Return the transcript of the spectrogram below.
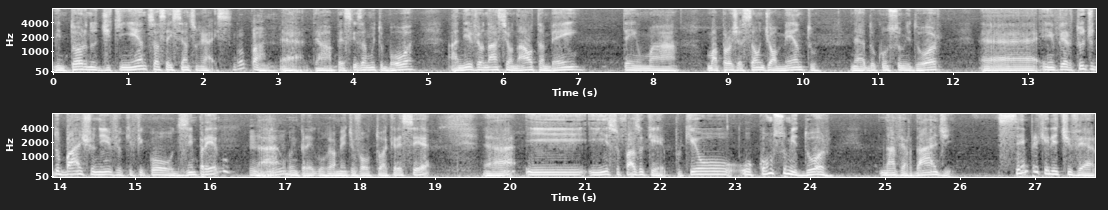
em torno de 500 a 600 reais. Opa! É, tem uma pesquisa muito boa. A nível nacional também tem uma, uma projeção de aumento né, do consumidor. É, em virtude do baixo nível que ficou o desemprego, tá? uhum. tá? o emprego realmente voltou a crescer. É, e, e, isso faz o quê? Porque o, o consumidor, na verdade, sempre que ele tiver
